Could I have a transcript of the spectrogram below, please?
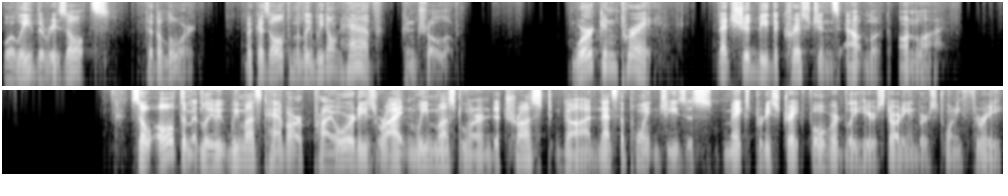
we'll leave the results to the Lord because ultimately we don't have control over it. Work and pray. That should be the Christian's outlook on life. So ultimately, we must have our priorities right and we must learn to trust God. And that's the point Jesus makes pretty straightforwardly here, starting in verse 23.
